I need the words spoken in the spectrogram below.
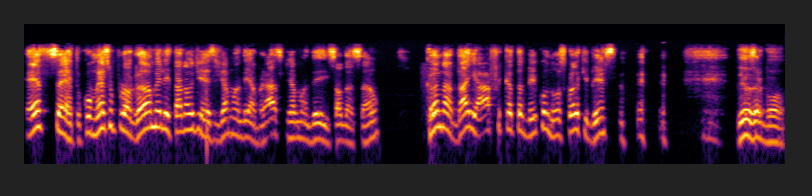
É certo. Começa o programa, ele está na audiência. Já mandei abraço, já mandei saudação. Canadá e África também conosco. Olha que benção. Deus é bom.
